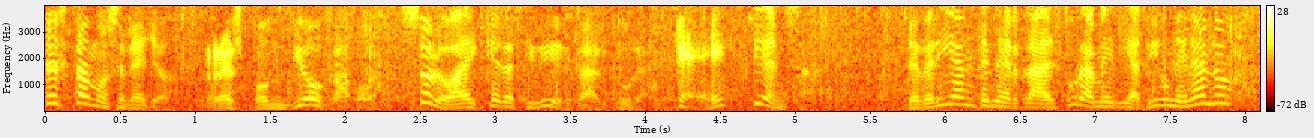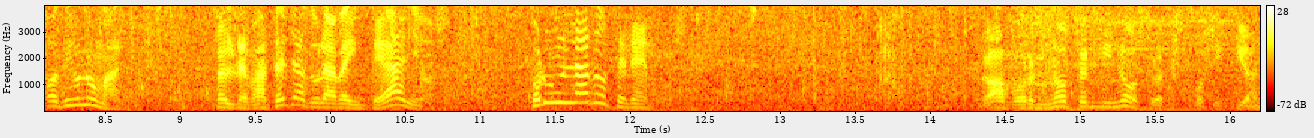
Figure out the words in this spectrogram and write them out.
Estamos en ello. Respondió Gabor. Solo hay que decidir la altura. ¿Qué? Piensa. ¿Deberían tener la altura media de un enano o de un humano? El debate ya dura 20 años. Por un lado tenemos Gabor no terminó su exposición.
